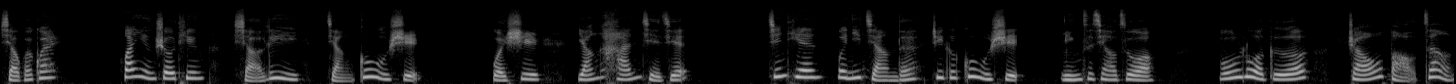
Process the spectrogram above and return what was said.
小乖乖，欢迎收听小丽讲故事。我是杨涵姐姐，今天为你讲的这个故事名字叫做《弗洛格找宝藏》。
